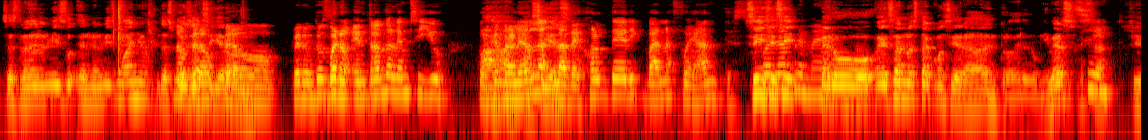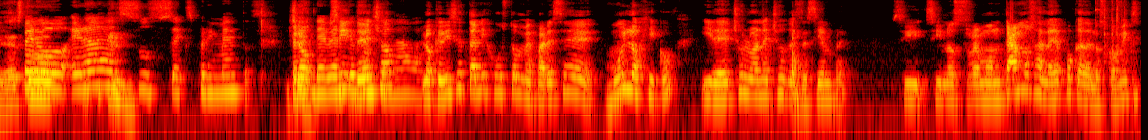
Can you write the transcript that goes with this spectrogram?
se estrenó en el mismo, en el mismo año. Después No, ya pero, siguieron. pero Pero entonces, bueno, entrando al MCU, porque Ajá, en realidad la, de Hulk de Eric Bana fue antes. Sí, Fue sí, sí, primera. pero esa no está considerada dentro del universo. Sí. Exacto. Sí, esto, Pero eran sus experimentos. Pero de ver sí, que de hecho, lo que dice Tani justo me parece muy lógico y de hecho lo han hecho desde siempre. Si, si nos remontamos a la época de los cómics,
